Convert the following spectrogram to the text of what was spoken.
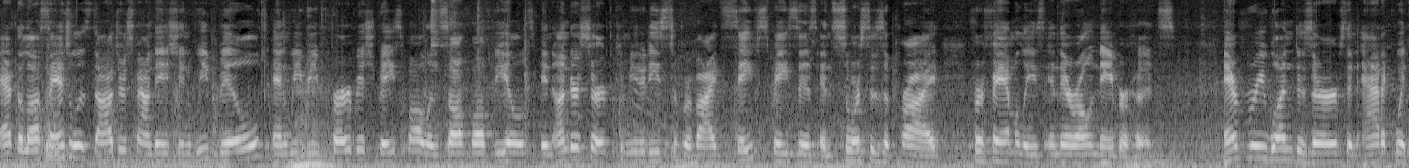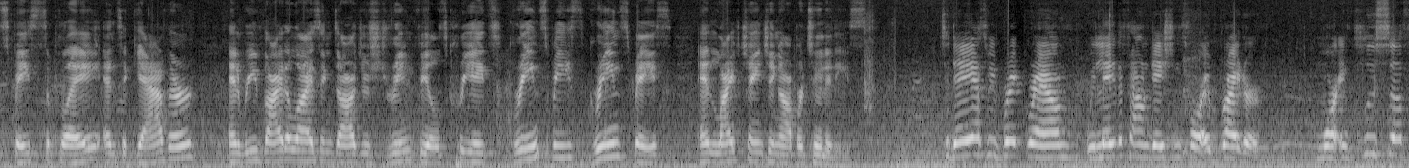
At the Los Angeles Dodgers Foundation, we build and we refurbish baseball and softball fields in underserved communities to provide safe spaces and sources of pride for families in their own neighborhoods. Everyone deserves an adequate space to play and to gather, and revitalizing Dodgers Dream Fields creates green space, green space and life-changing opportunities. Today, as we break ground, we lay the foundation for a brighter, more inclusive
